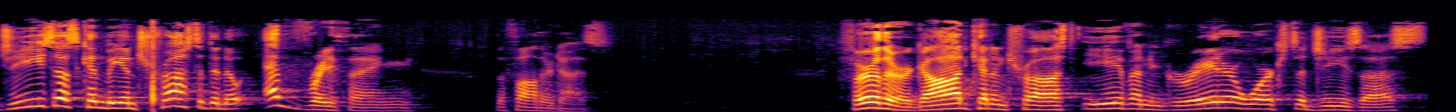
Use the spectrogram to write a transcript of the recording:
Jesus can be entrusted to know everything the Father does. Further, God can entrust even greater works to Jesus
